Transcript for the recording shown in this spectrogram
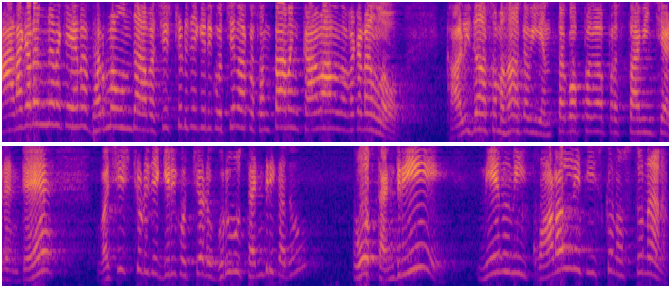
ఆ అడగడం గనక ఏమైనా ధర్మం ఉందా? వశిష్ఠుడి దగ్గరికి వచ్చి నాకు సంతానం కావాలని అడగడంలో. కాళిదాస మహాకవి ఎంత గొప్పగా ప్రస్తావించాడంటే వశిష్ఠుడి దగ్గరికి వచ్చాడు గురువు తండ్రి కదూ? ఓ తండ్రి నేను నీ కోడల్ని తీసుకొని వస్తున్నాను.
